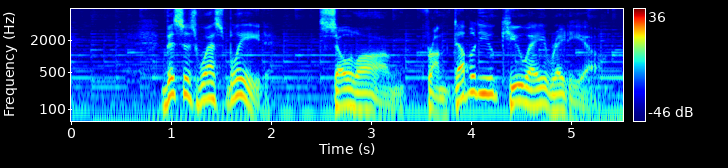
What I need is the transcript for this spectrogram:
This is Wes Bleed. So long from WQA Radio.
